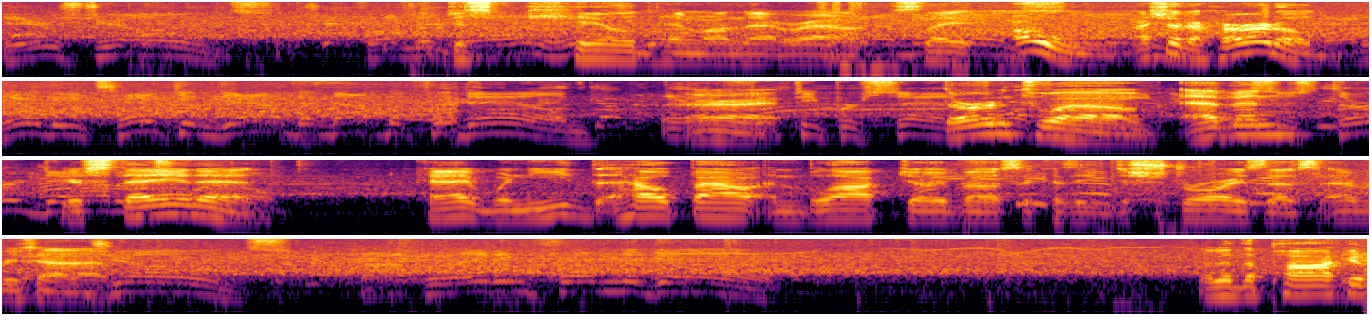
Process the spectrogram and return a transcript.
Here's Jones. Just killed him on that route. Slate. Oh, I should have hurdled. And he'll be taken down, but not before down. They're All at right. 50%. Third and 12. Evan, is third down you're staying in. Okay, we need to help out and block Joey Bosa because he destroys us every time. Jones operating from the gun. Look at the pocket,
